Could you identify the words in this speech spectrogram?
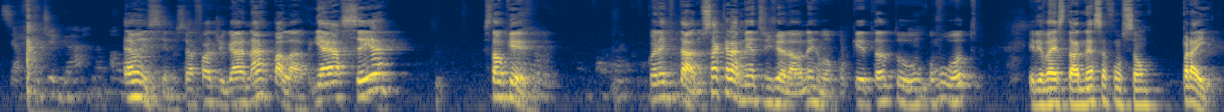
Se afadigar na palavra. É o ensino, se afadigar na palavra. E aí a ceia está o quê? Conectado. Os sacramentos em geral, né, irmão? Porque tanto um como o outro, ele vai estar nessa função para ele.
